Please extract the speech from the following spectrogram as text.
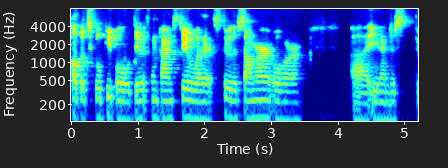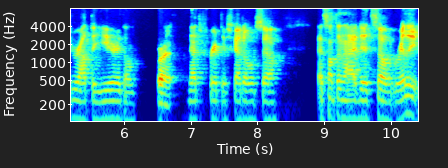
public school people will do it sometimes too, whether it's through the summer or uh, even just throughout the year. They'll right. That's free up their schedule. So that's something that I did. So really,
